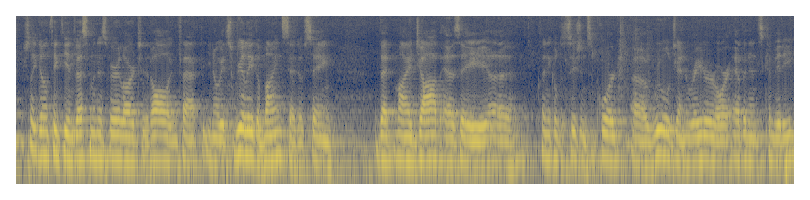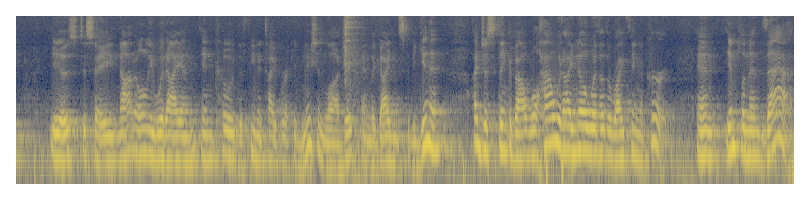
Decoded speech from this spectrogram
I actually don't think the investment is very large at all. In fact, you know, it's really the mindset of saying that my job as a uh, clinical decision support uh, rule generator or evidence committee is to say not only would I encode the phenotype recognition logic and the guidance to begin it, I just think about, well, how would I know whether the right thing occurred? And implement that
